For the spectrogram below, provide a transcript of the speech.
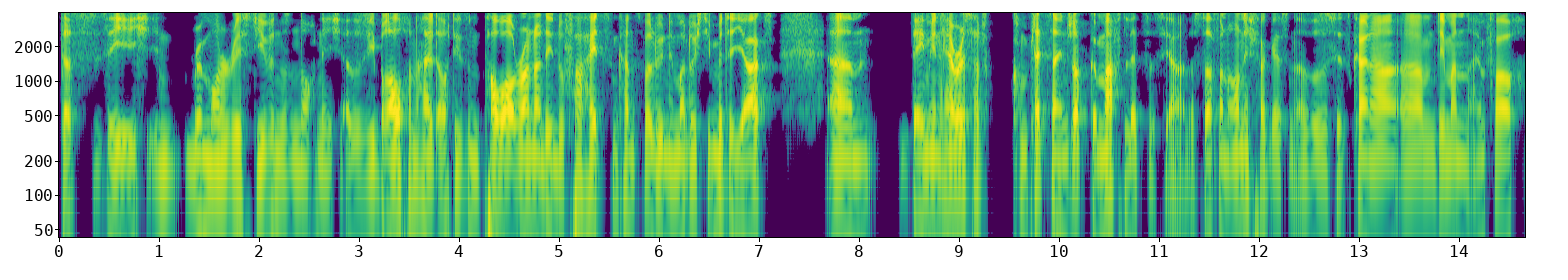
das sehe ich in Ramondre Stevenson noch nicht. Also sie brauchen halt auch diesen Power Runner, den du verheizen kannst, weil du ihn immer durch die Mitte jagst. Ähm, Damian Harris hat komplett seinen Job gemacht letztes Jahr. Das darf man auch nicht vergessen. Also es ist jetzt keiner, ähm, dem man einfach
